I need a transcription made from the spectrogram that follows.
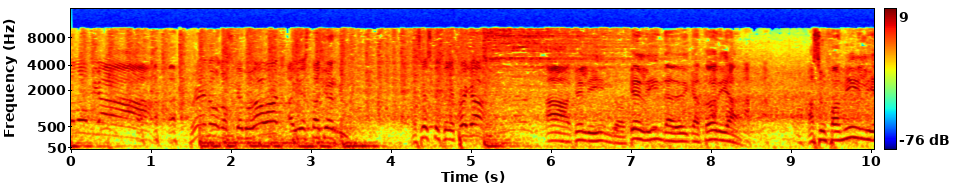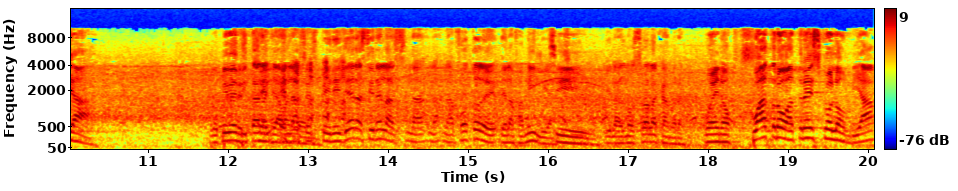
Colombia! Bueno, los que dudaban, ahí está Jerry. Así es que se le pega. Ah, qué lindo, qué linda dedicatoria a su familia. Le pide evitar el En, en las espinilleras tiene las- la, la- la foto de, de la familia. Sí. Y las mostró a la cámara. Bueno, 4 a 3 Colombia.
